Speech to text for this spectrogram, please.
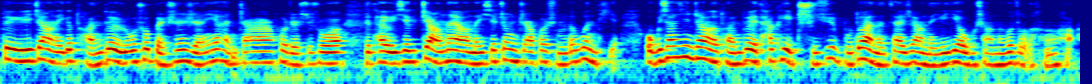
对于这样的一个团队，如果说本身人也很渣，或者是说它有一些这样那样的一些政治啊或者什么的问题，我不相信这样的团队它可以持续不断的在这样的一个业务上能够走得很好。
